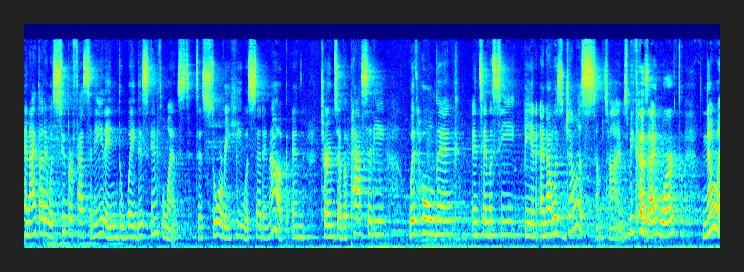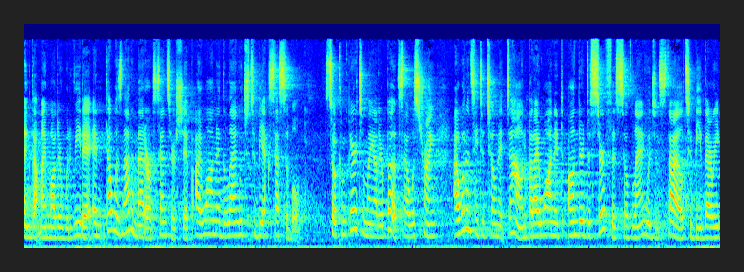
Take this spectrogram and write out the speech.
And I thought it was super fascinating the way this influenced the story he was setting up in terms of opacity, withholding, intimacy, being, and I was jealous sometimes because I worked knowing that my mother would read it, and that was not a matter of censorship. I wanted the language to be accessible. So compared to my other books, I was trying, I wouldn't say to tone it down, but I wanted under the surface of language and style to be very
